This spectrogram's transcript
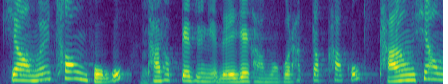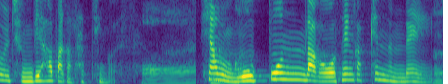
시험을 처음 보고 네. 다섯 개 중에 네개 과목을 합격하고 다음 시험을 준비하다가 다친 거였어요. 어. 시험을 못 본다고 생각했는데 네.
